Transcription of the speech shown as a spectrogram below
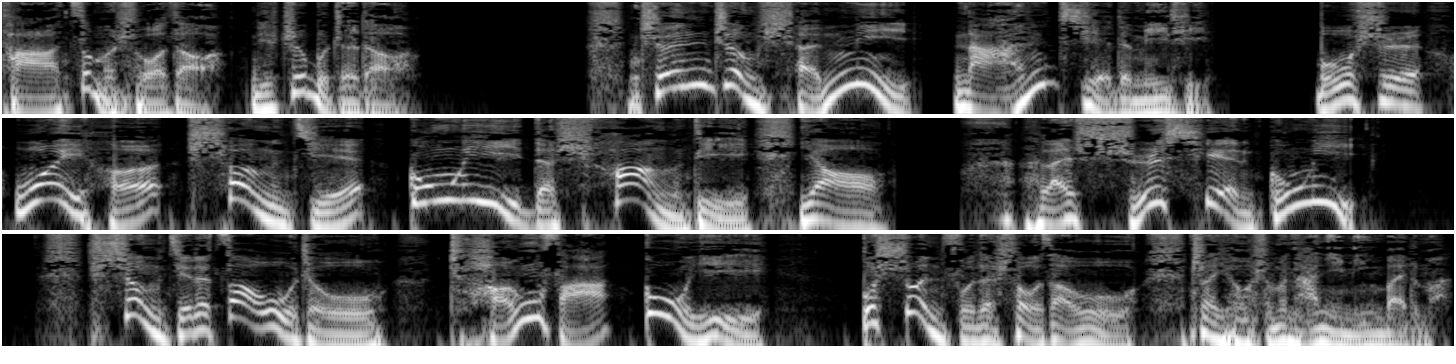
他这么说道：“你知不知道，真正神秘难解的谜题，不是为何圣洁公义的上帝要来实现公义？圣洁的造物主惩罚故意不顺服的受造物，这有什么难以明白的吗？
